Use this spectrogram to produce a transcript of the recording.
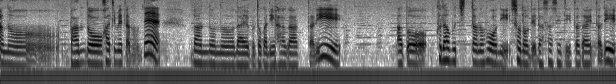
あの、バンドを始めたのでバンドのライブとかリハがあったりあとクラブチッタの方にソロで出させていただいたり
